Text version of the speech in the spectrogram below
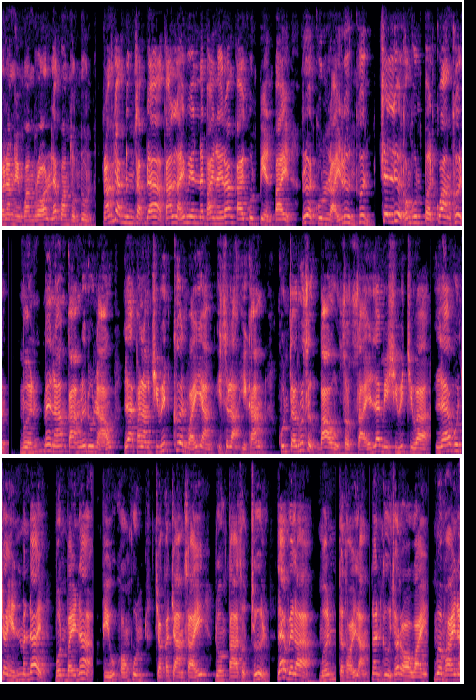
พลังแห่งความร้อนและความสมดุล หลังจากหนึ่งสัปดาห์การไหลเวียนในภายในร่างกายคุณเปลี่ยนไป เลือดคุณไหลลื่นขึ้น เส้นเลือดของคุณเปิดกว้างขึ้น เหมือนแม่น้ำกลางฤดูหนาว และพลังชีวิตเคลื่อนไหวอย่างอิสระอีกครั้ง คุณจะรู้สึกเบา สดใสและมีชีวิตชีวา แล้วคุณจะเห็นมันได้บนใบหน้าผิวของคุณจะกระจ่างใสดวงตาสดชื่น และเวลาเหมือนจะถอยหลังนั่นคือชะลอวัย เมื่อภายใน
